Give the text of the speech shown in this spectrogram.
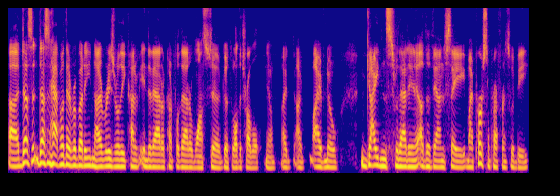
Uh, doesn't doesn't happen with everybody. Not everybody's really kind of into that or comfortable with that or wants to go through all the trouble. You know, I I, I have no guidance for that in, other than say my personal preference would be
